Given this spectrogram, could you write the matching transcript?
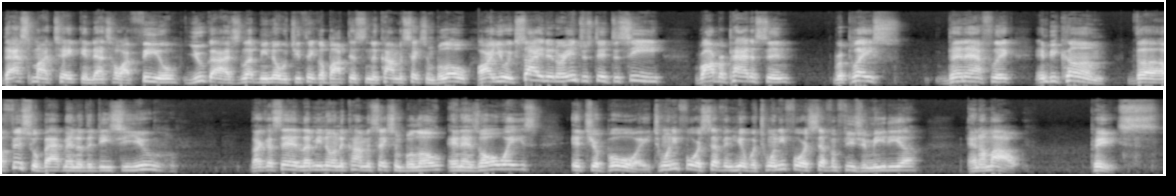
that's my take and that's how I feel. You guys let me know what you think about this in the comment section below. Are you excited or interested to see Robert Pattinson replace Ben Affleck and become the official Batman of the DCU. Like I said, let me know in the comment section below. And as always, it's your boy 24-7 here with 24-7 Fusion Media. And I'm out. Peace.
